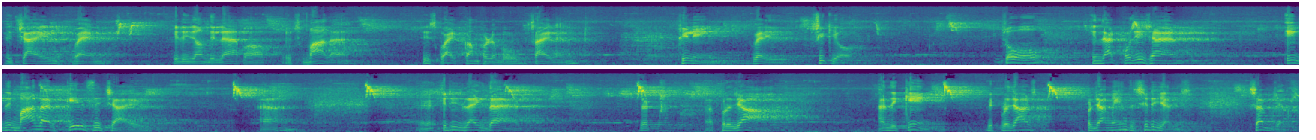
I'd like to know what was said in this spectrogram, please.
a child, when it is on the lap of its mother, is quite comfortable, silent, feeling very secure. So, in that position, if the mother kills the child, uh, it is like that, that uh, Praja and the king, the Prajas, Praja means the citizens, subjects,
